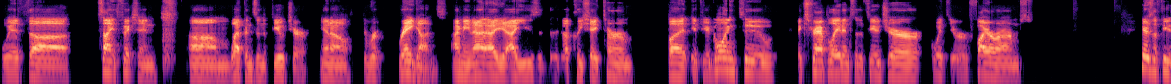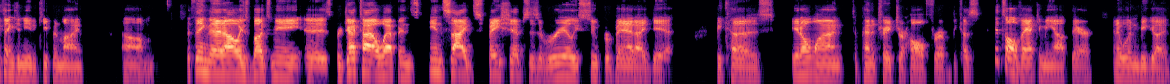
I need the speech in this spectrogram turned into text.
with uh, science fiction um, weapons in the future. You know, r- ray guns. I mean, I, I, I use a, a cliche term, but if you're going to extrapolate into the future with your firearms, here's a few things you need to keep in mind. Um, the thing that always bugs me is projectile weapons inside spaceships is a really super bad idea because you don't want to penetrate your hull for because it's all vacuumy out there and it wouldn't be good.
